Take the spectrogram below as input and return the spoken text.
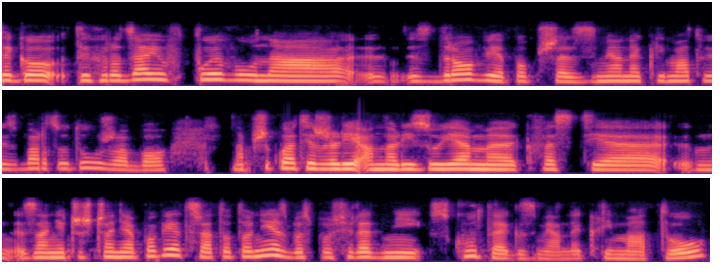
tego, tych rodzajów wpływu na y, zdrowie poprzez zmianę klimatu jest bardzo dużo, bo na przykład jeżeli analizujemy kwestię zanieczyszczenia powietrza, to to nie jest bezpośredni skutek zmiany klimatu,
